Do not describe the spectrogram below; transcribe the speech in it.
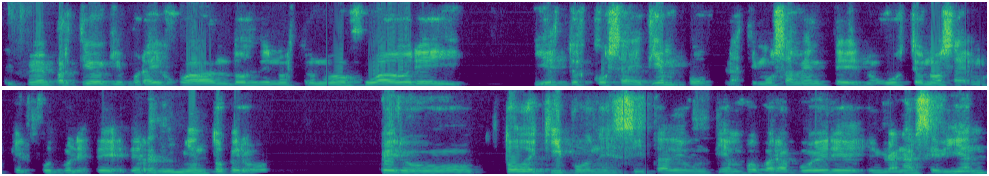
el primer partido que por ahí jugaban dos de nuestros nuevos jugadores y, y esto es cosa de tiempo. Lastimosamente, nos guste o no, sabemos que el fútbol es de, rendimiento, pero, pero todo equipo necesita de un tiempo para poder eh, engranarse bien.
